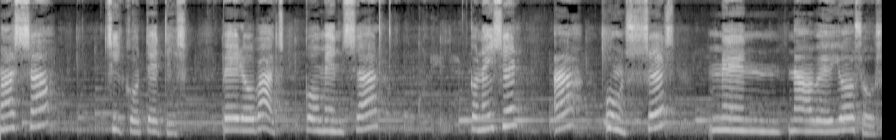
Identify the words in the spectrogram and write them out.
massa xicotetes, però vaig començar a conèixer a uns certs meravellosos.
